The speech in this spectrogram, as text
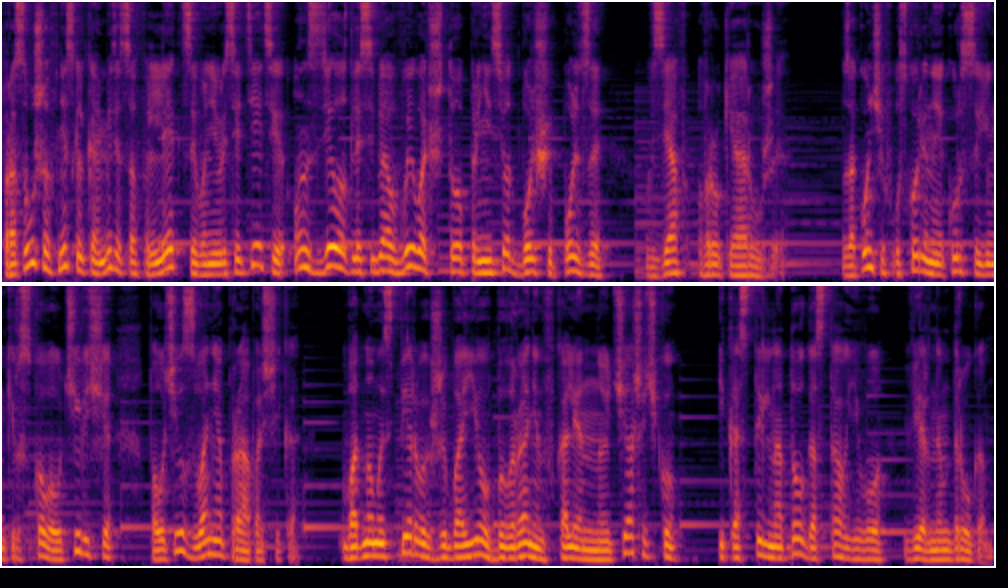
Прослушав несколько месяцев лекций в университете, он сделал для себя вывод, что принесет больше пользы, взяв в руки оружие. Закончив ускоренные курсы юнкерского училища, получил звание прапорщика. В одном из первых же боев был ранен в коленную чашечку и Костыль надолго стал его верным другом.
